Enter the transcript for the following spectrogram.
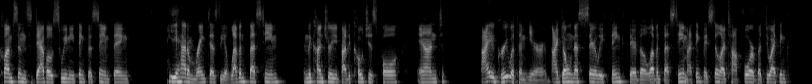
Clemson's Dabo Swinney think the same thing. He had them ranked as the 11th best team in the country by the coaches poll. And I agree with him here. I don't necessarily think they're the 11th best team. I think they still are top four, but do I think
